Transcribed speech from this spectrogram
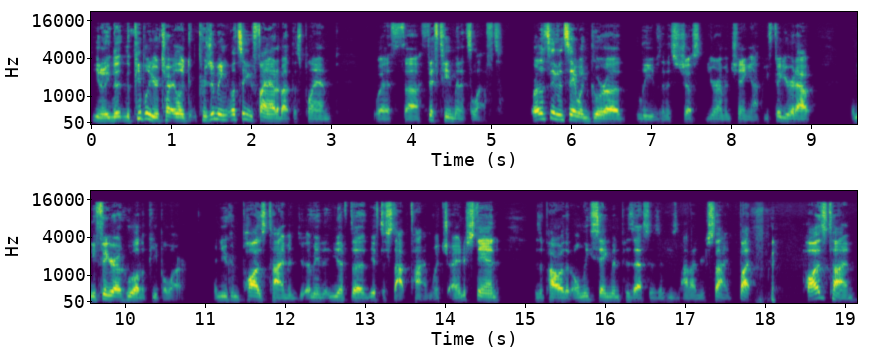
you know the, the people you're tar- like presuming. Let's say you find out about this plan with uh, 15 minutes left, or let's even say when Gura leaves and it's just Uram and Chang Yap, you figure it out and you figure out who all the people are, and you can pause time and do. I mean, you have to you have to stop time, which I understand is a power that only Sangman possesses, and he's not on your side. But pause time,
